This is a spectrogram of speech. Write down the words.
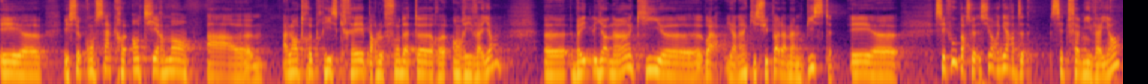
et, se consacre entièrement à à l'entreprise créée par le fondateur euh, Henri Vaillant, euh, ben, il y en a un qui, euh, voilà, il y en a un qui suit pas la même piste. Et c'est fou parce que si on regarde cette famille Vaillant,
